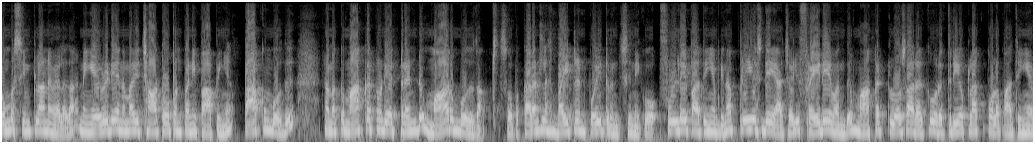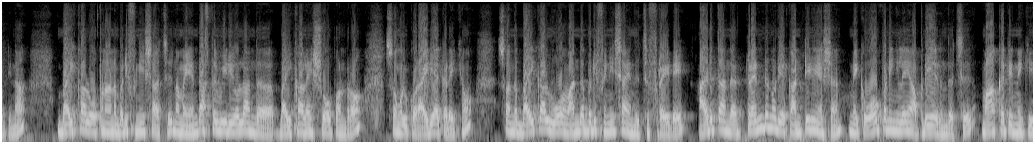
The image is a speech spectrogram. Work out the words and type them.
ரொம்ப சிம்பிளான வேலை தான். நீங்கள் எவ்ரிடே இந்த மாதிரி சார்ட் ஓப்பன் பண்ணி பார்ப்பீங்க. பார்க்கும்போது நமக்கு மார்க்கெட்னுடைய ட்ரெண்டு மாறும்போது தான். ஸோ இப்போ கரண்ட்டில் பை ட்ரெண்ட் போயிட்டு இருந்துச்சு. இன்னைக்கு ஃபுல் டே பார்த்தீங்க அப்படின்னா ப்ரீவியஸ் டே ஆக்சுவலி ஃப்ரைடே வந்து மார்க்கெட் க்ளோஸாக இருக்குது ஒரு த்ரீ ஓ கிளாக் போல் பார்த்தீங்க அப்படின்னா பைக்கால் ஓப்பன் ஆனபடி ஃபினிஷ் ஆச்சு. நம்ம எண்ட் ஆஃப் த வீடியோவில் அந்த பைக்காலையும் ஷோ பண்ணுறோம் ஸோ உங்களுக்கு ஒரு ஐடியா கிடைக்கும். ஸோ அந்த பைக்கால் ஓ வந்தபடி ஃபினிஷ் ஆயிருந்துச்சு ஃப்ரைடே அடுத்து அந்த ட்ரெண்டினுடைய கண்டினியூஷன் இன்னைக்கு ஓப்பனிங்லேயும் அப்படியே இருந்துச்சு. மார்க்கெட் இன்னைக்கு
